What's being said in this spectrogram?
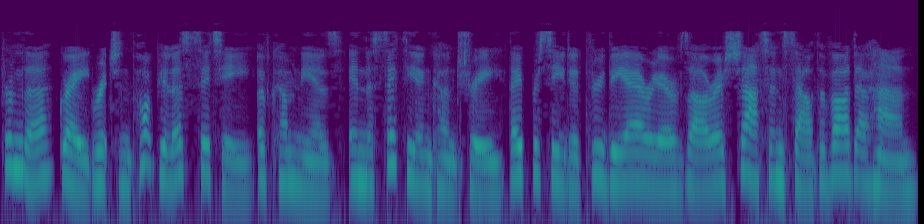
from the great rich and populous city of Gymnias, in the Scythian country, they proceeded through the area of Zarashat and south of Ardahan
